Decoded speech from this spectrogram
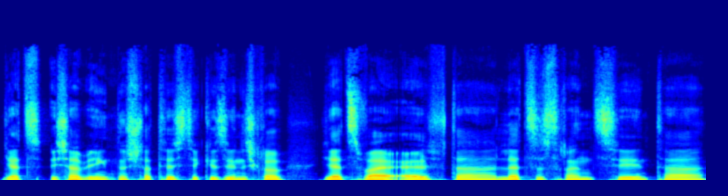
jetzt, ich habe irgendeine Statistik gesehen, ich glaube, jetzt war er Elfter, letztes Rennen Zehnter,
